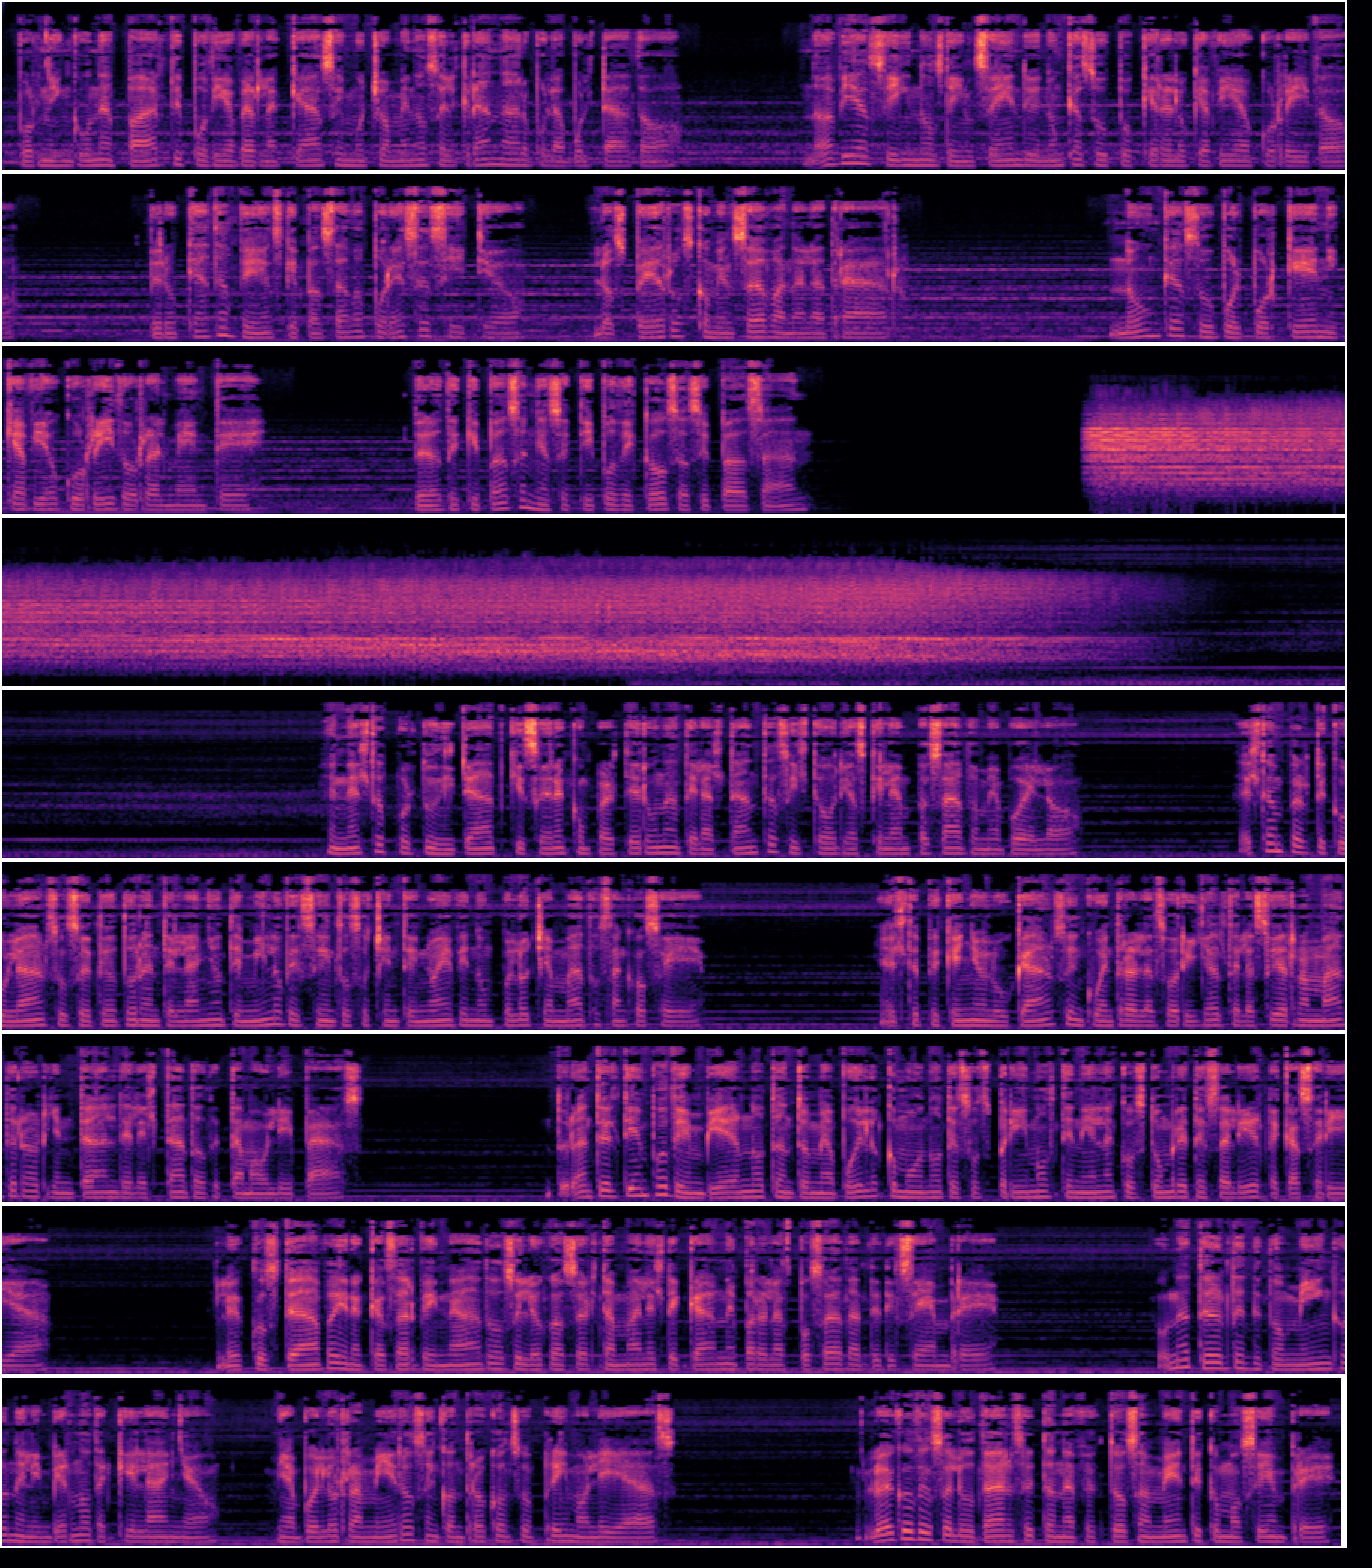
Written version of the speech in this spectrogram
Por ninguna parte podía ver la casa y mucho menos el gran árbol abultado. No había signos de incendio y nunca supo qué era lo que había ocurrido. Pero cada vez que pasaba por ese sitio, los perros comenzaban a ladrar. Nunca supo el por qué ni qué había ocurrido realmente. Pero de que pasan ese tipo de cosas y pasan. En esta oportunidad quisiera compartir una de las tantas historias que le han pasado a mi abuelo. Esta en particular sucedió durante el año de 1989 en un pueblo llamado San José. Este pequeño lugar se encuentra a las orillas de la Sierra Madre Oriental del estado de Tamaulipas. Durante el tiempo de invierno, tanto mi abuelo como uno de sus primos tenían la costumbre de salir de cacería. Les gustaba ir a cazar venados y luego hacer tamales de carne para las posadas de diciembre. Una tarde de domingo en el invierno de aquel año, mi abuelo Ramiro se encontró con su primo Elías. Luego de saludarse tan afectuosamente como siempre,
